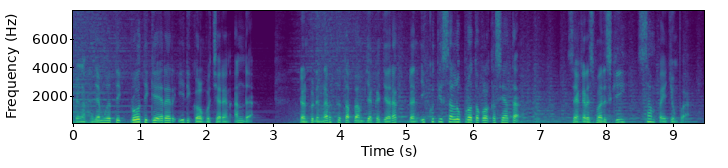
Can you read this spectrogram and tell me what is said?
dengan hanya mengetik Pro 3 RRI di kolom pencarian Anda. Dan pendengar tetaplah menjaga jarak dan ikuti selalu protokol kesehatan. Saya Karisma Rizky, sampai jumpa.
